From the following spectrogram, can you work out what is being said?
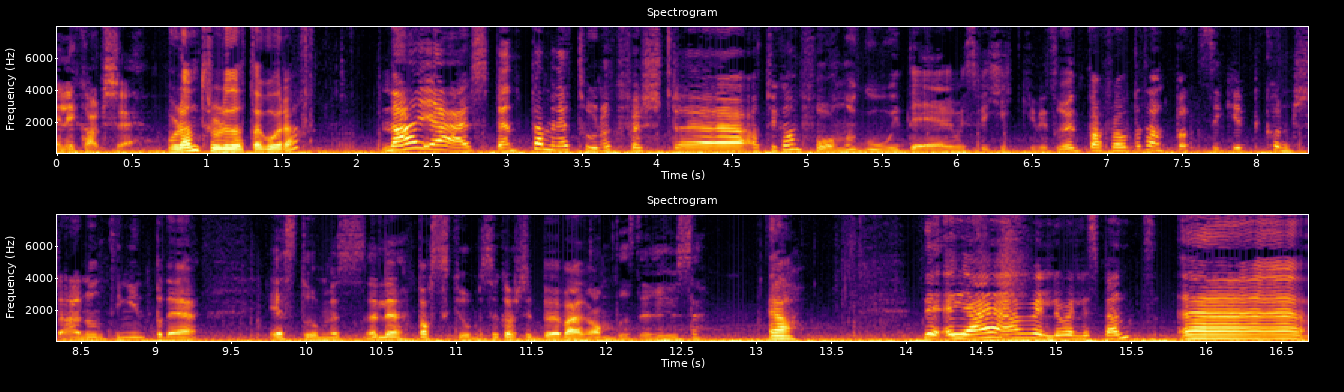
Eller kanskje. Hvordan tror du dette går, da? Nei, jeg er spent, da, men jeg tror nok først eh, at vi kan få noen gode ideer hvis vi kikker litt rundt. I hvert fall med tanke på at det sikkert kanskje er noen ting inn på det gjesterommet, eller vaskerommet som kanskje bør være andre steder i huset. Ja. Det, jeg er veldig, veldig spent. Eh,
